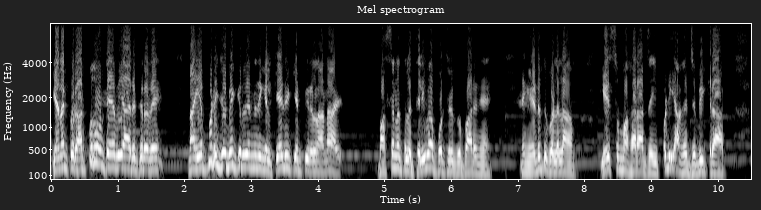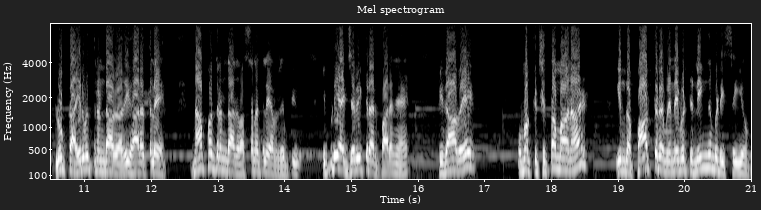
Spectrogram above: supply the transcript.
எனக்கு ஒரு அற்புதம் தேவையா இருக்கிறதே? நான் எப்படி ஜபிக்கிறது என்று நீங்கள் கேள்வி கேட்பீர்களானால் வசனத்துல தெளிவா போட்டிருக்கு பாருங்க. நீங்க எடுத்துக்கொள்ளலாம். இயேசு மகாராஜா இப்படியாக ஜெபிக்கிறார். லூக்கா இருபத்தி ரெண்டாவது அதிகாரத்திலே நாற்பத்தி ரெண்டாவது வசனத்திலே அவர் இப்படி இப்படியா ஜெபிக்கிறார் பாருங்க. பிதாவே உமக்கு சித்தமானால் இந்த பாத்திரம் என்னை விட்டு நீங்கும்படி செய்யும்.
